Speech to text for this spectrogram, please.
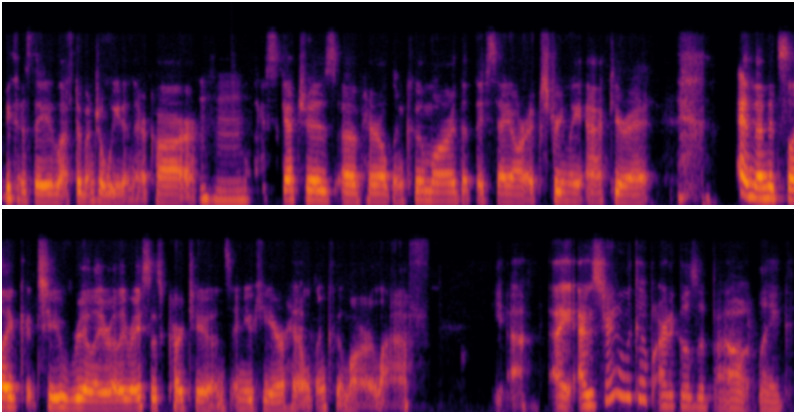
because they left a bunch of weed in their car Mhm. sketches of Harold and Kumar that they say are extremely accurate. and then it's like two really, really racist cartoons, and you hear Harold and Kumar laugh. Yeah. I, I was trying to look up articles about like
